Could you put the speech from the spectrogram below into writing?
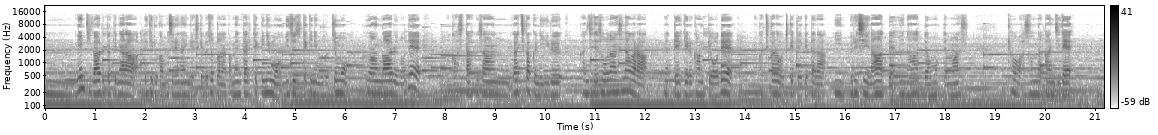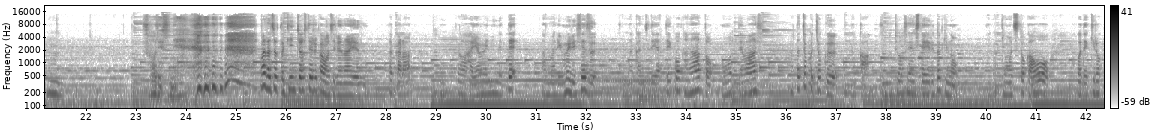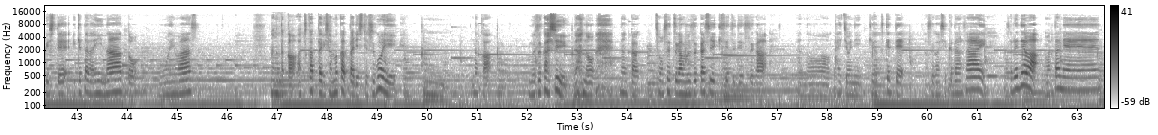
うん元気がある時ならできるかもしれないんですけどちょっとなんかメンタル的にも技術的にもどっちも不安があるのでなんかスタッフさんが近くにいる感じで相談しながらやっていける環境でなんか力をつけていけたらいい嬉しいなっていいなって思ってます。今日はそんな感じでうん。そうですね。まだちょっと緊張してるかもしれないです。だから、今日は早めに寝てあんまり無理せずそんな感じでやっていこうかなと思ってます。またちょくちょくなんかその挑戦している時のなんか気持ちとかをここで記録していけたらいいなと思います。なんだか暑かったり寒かったりしてすごい、うん、なんか難しいあのなんか調節が難しい季節ですが、あの体調に気をつけてお過ごしください。それではまたね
